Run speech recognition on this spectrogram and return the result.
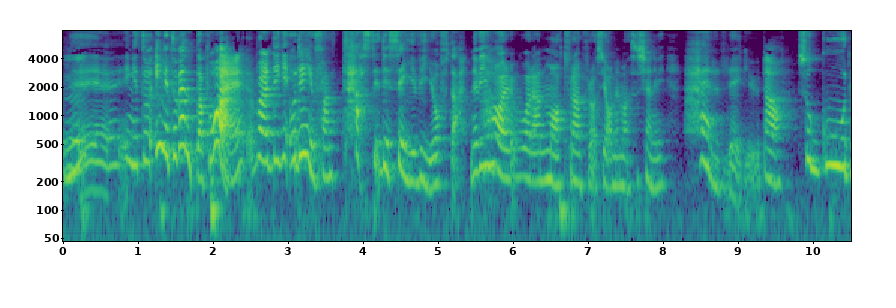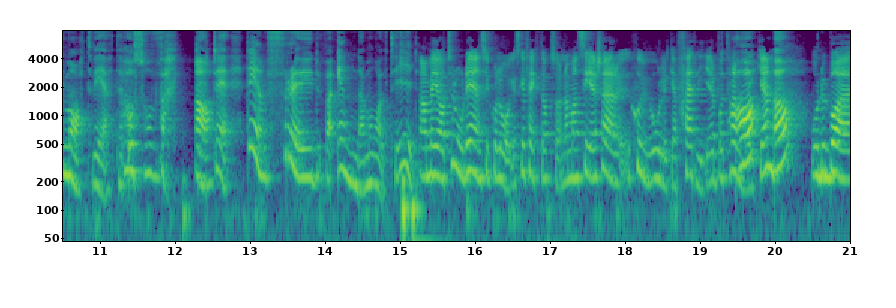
Det är inget, att, inget att vänta på. Nej. Bara det, och det är ju fantastiskt, det säger vi ju ofta. När vi har våran mat framför oss, jag med man, så känner vi herregud. Ja. Så god mat vi äter och så vackert Ja. det är. Det är en fröjd varenda måltid. Ja, men jag tror det är en psykologisk effekt också. När man ser så här sju olika färger på tallriken ja. Och du bara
